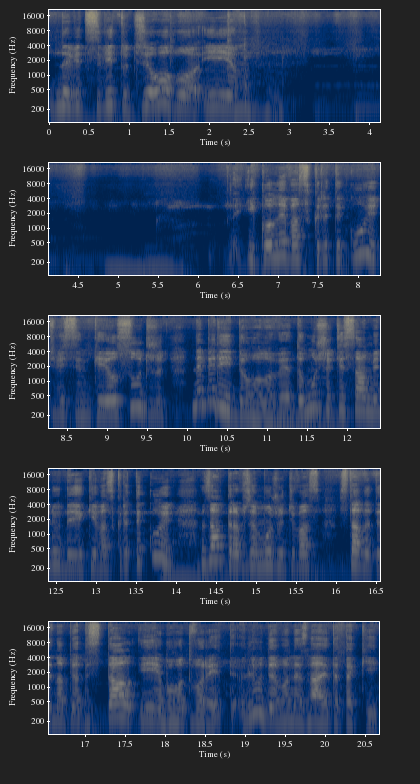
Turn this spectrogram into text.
не від світу цього і. І коли вас критикують вісімки і осуджують, не беріть до голови, тому що ті самі люди, які вас критикують, завтра вже можуть вас ставити на п'єдестал і боготворити. Люди, вони, знаєте, такі.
